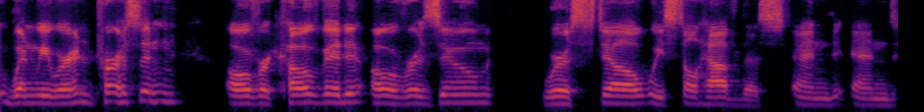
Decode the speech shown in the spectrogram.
when we were in person over COVID, over Zoom, we're still we still have this, and and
